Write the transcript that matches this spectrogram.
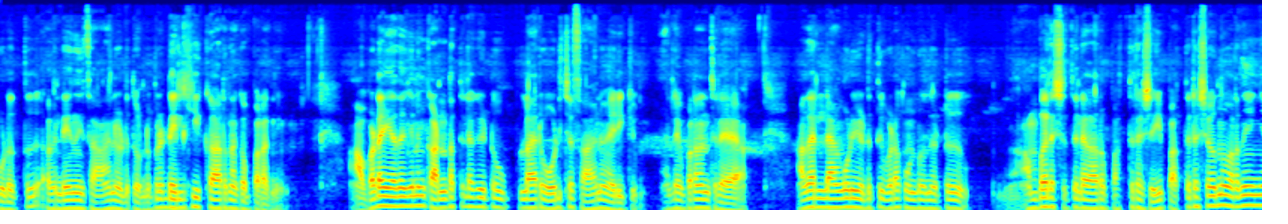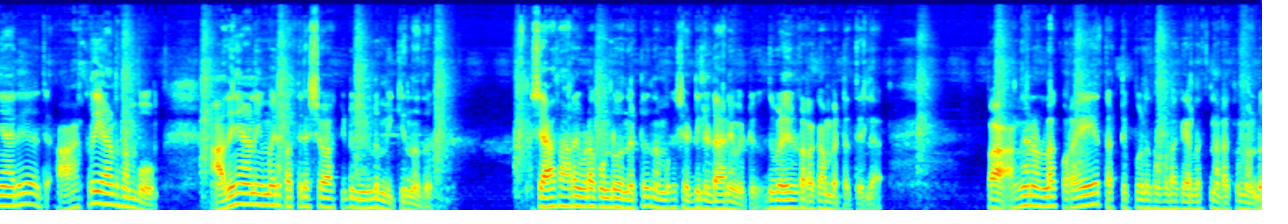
കൊടുത്ത് അവന്റെ ഈ സാധനം എടുത്തുകൊണ്ട് പിന്നെ ഡൽഹി കാർ എന്നൊക്കെ പറഞ്ഞ്. അവിടെ ഏതെങ്കിലും കണ്ടത്തിലൊക്കെ ഇട്ട് പിള്ളേർ ഓടിച്ച സാധനമായിരിക്കും. അല്ലേ? പറഞ്ഞ മനസ്സിലായ? അതെല്ലാം കൂടി എടുത്ത് ഇവിടെ കൊണ്ടുവന്നിട്ട് അമ്പത് ലക്ഷത്തിന്റെ കാറ് പത്ത് ലക്ഷം. ഈ പത്ത് ലക്ഷം എന്ന് പറഞ്ഞു കഴിഞ്ഞാൽ ആക്രിയാണ് സംഭവം. അതിനെയാണ് ഇവന്മാർ പത്ത് ലക്ഷം ആക്കിയിട്ട് വീണ്ടും വിൽക്കുന്നത്. പക്ഷേ ആ സാറ് ഇവിടെ കൊണ്ടുവന്നിട്ട് നമുക്ക് ഷെഡിലിടാനേ പറ്റൂ. ഇത് വെളിയിലോട്ട് ഇറക്കാൻ പറ്റത്തില്ല. അപ്പോൾ അങ്ങനെയുള്ള കുറേ തട്ടിപ്പുകൾ നമ്മുടെ കേരളത്തിൽ നടക്കുന്നുണ്ട്.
